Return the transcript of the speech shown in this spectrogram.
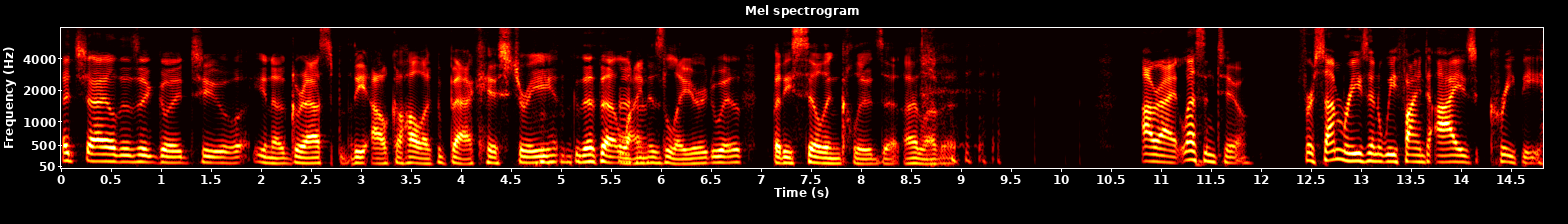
a child isn't going to, you know, grasp the alcoholic back history that that line uh-huh. is layered with, but he still includes it. I love it. All right, lesson two. For some reason, we find eyes creepy.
